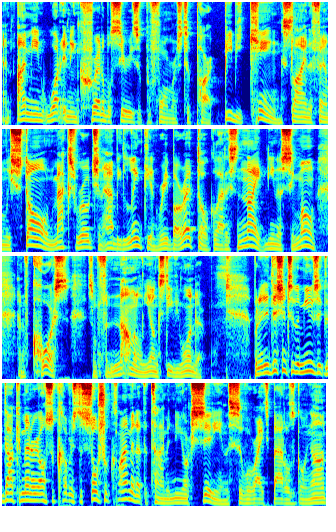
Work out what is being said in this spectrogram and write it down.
And I mean, what an incredible series of performers took part. B.B. King, Sly and the Family Stone, Max Roach and Abbey Lincoln, Ray Barretto, Gladys Knight, Nina Simone, and of course, some phenomenal young Stevie Wonder. But in addition to the music, the documentary also covers the social climate at the time in New York City and the civil rights battles going on,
